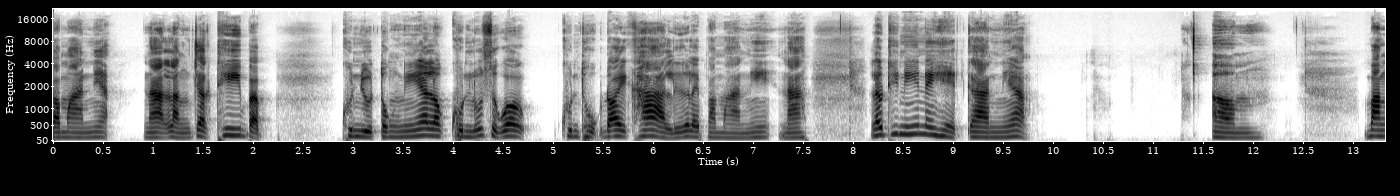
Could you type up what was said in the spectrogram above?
ประมาณเนี้ยนะหลังจากที่แบบคุณอยู่ตรงนี้แล้วคุณรู้สึกว่าคุณถูกด้อยค่าหรืออะไรประมาณนี้นะ แล้วที่นี้ในเหตุการณ์เนี้ยบาง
